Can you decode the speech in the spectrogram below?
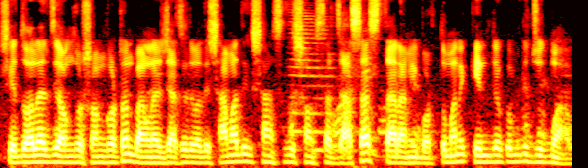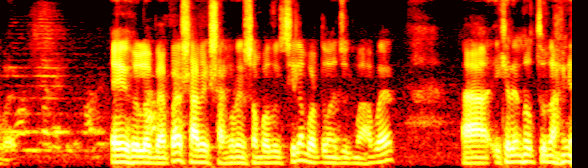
সে দলের যে অঙ্গ সংগঠন বাংলাদেশ জাতীয়তাবাদী সামাজিক সাংস্কৃতিক সংস্থা জাসাস তার আমি বর্তমানে কেন্দ্রীয় কমিটির যুগ্ম আহ্বায়ক। এই হলো ব্যাপার। সাবেক সাংগঠনিক সম্পাদক ছিলাম বর্তমানে যুগ্ম আহ্বায়ক। আহ, এখানে নতুন আমি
